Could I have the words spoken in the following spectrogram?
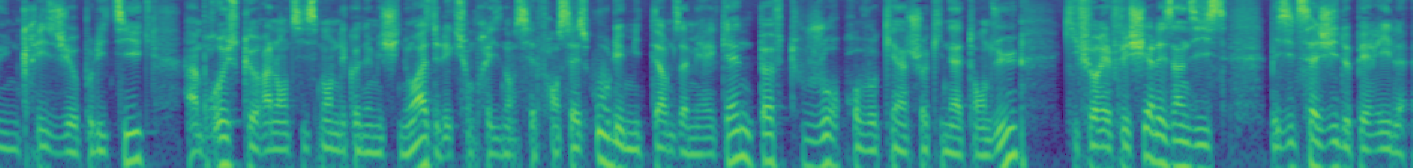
une crise géopolitique, un brusque ralentissement de l'économie chinoise, l'élection présidentielle française ou les midterms américaines peuvent toujours provoquer un choc inattendu qui fait réfléchir les indices. Mais il s'agit de périls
